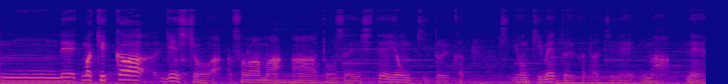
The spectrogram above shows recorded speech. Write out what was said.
んで、まあ、結果は現市長がそのまま当選して4期というか4期目という形で今、ね、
